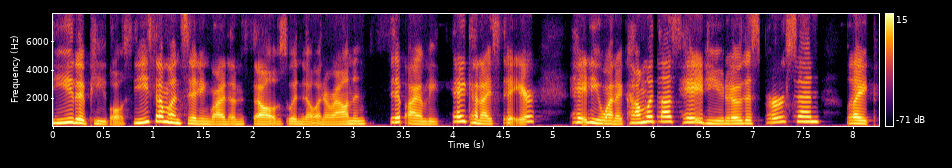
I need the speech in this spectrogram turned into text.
see the people, see someone sitting by themselves with no one around and sit by and be, hey, can I sit here? Hey, do you want to come with us? Hey, do you know this person? Like,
